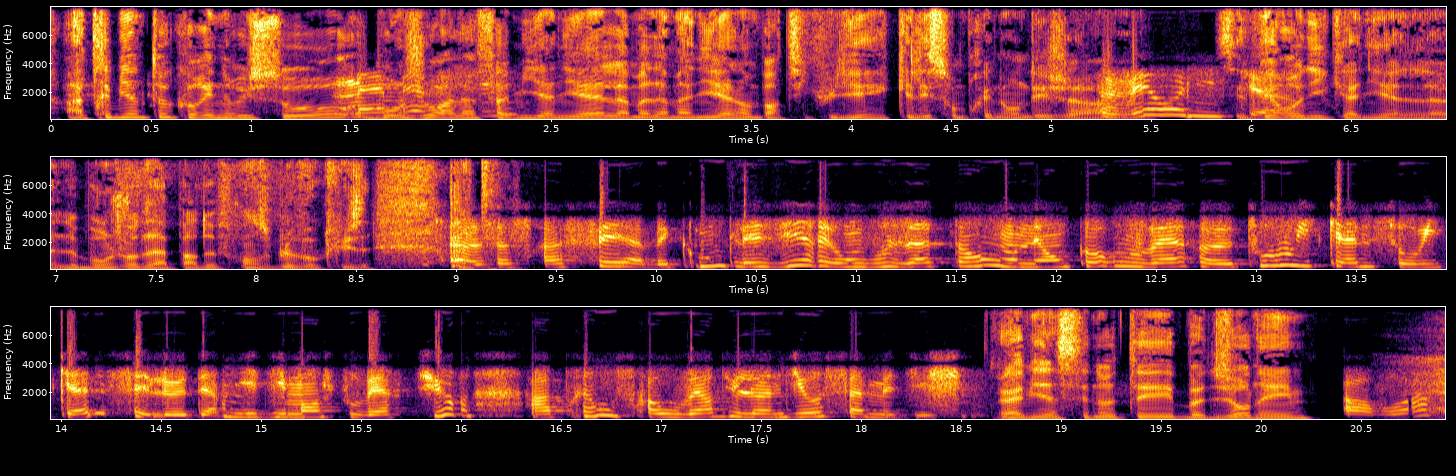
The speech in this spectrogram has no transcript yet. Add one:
À très bientôt Corinne Russo. Bonjour à la famille Agnelle, à Madame Agnelle en particulier. Quel est son prénom déjà Véronique. C'est Véronique Agnelle. Le bonjour de la part de France Bleu Vaucluse. Euh, ça sera fait avec grand plaisir et on vous attend. On est encore ouvert euh, tout le week-end ce week-end. C'est le dernier dimanche d'ouverture. Après, on sera ouvert du lundi au samedi. Eh bien, c'est noté. Bonne journée. Au revoir.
